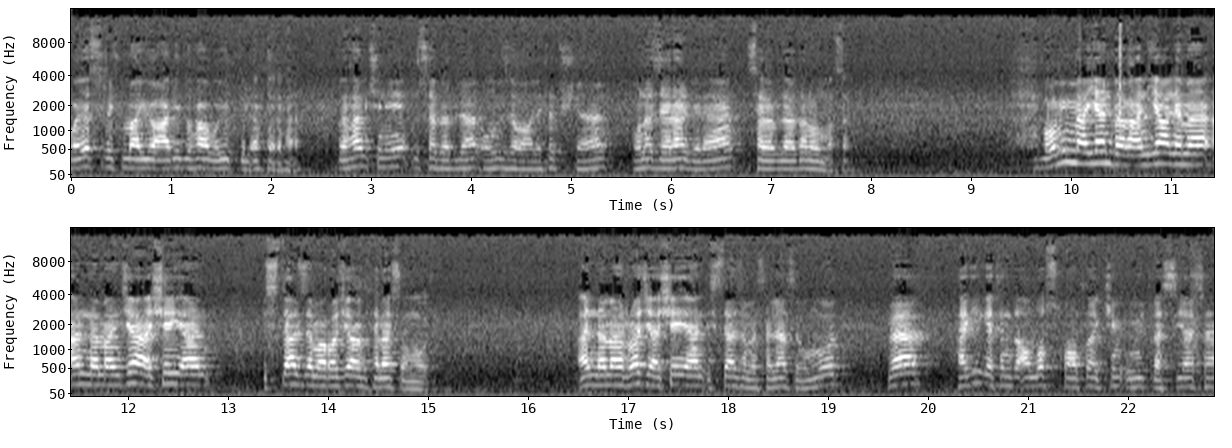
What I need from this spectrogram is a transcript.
və yəsrif mə yuariduha və yubdil əsərhə və həmçini bu səbəblər onu zəlalətə düşən, ona zərər verən səbəblərdən olmasın. Və mimmə yənbəğə ən yələmə ənə mən cəə şeyən istəlzəmə rəcəhu tələs umur. Ənə mən rəcə şeyən istəlzəmə tələs umur və həqiqətən də Allah subhanətlə kim ümid vəsiyyərsə,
